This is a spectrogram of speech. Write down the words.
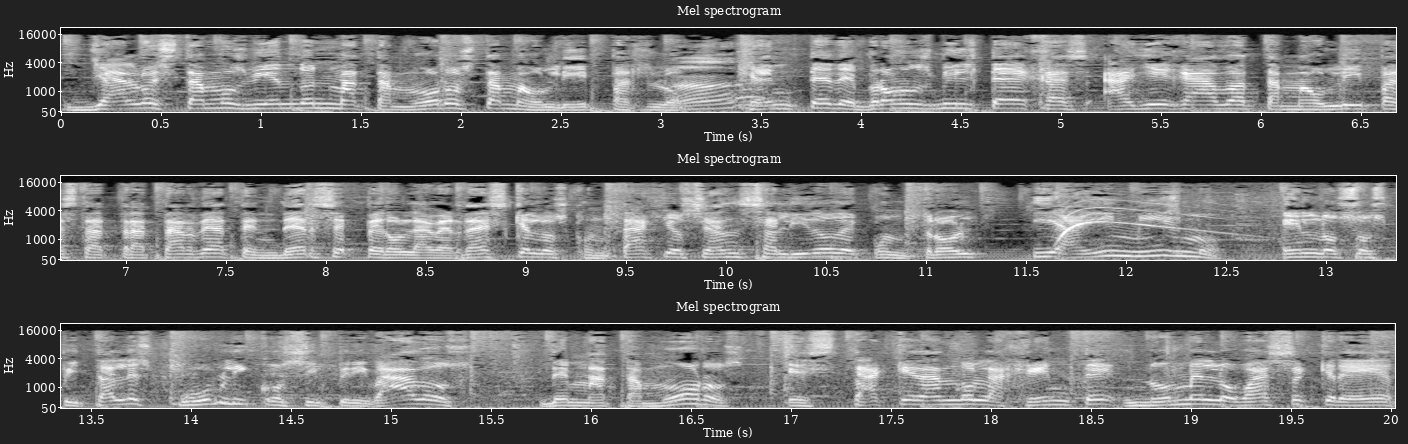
Ya lo estamos viendo en Matamoros, Tamaulipas. Lo, ¿Ah? Gente de Bronzeville, Texas ha llegado a Tamaulipas hasta tratar de atenderse, pero la verdad es que los contagios se han salido de control y ahí mismo, en los hospitales públicos y privados, de Matamoros. Está quedando la gente, no me lo vas a creer.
